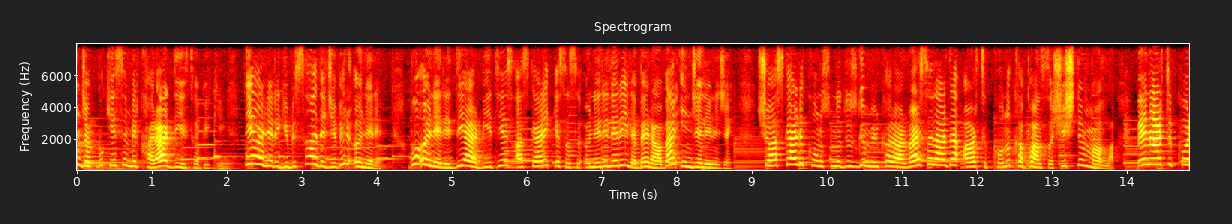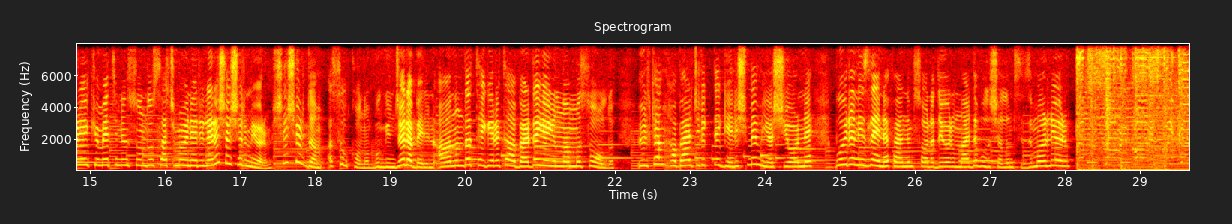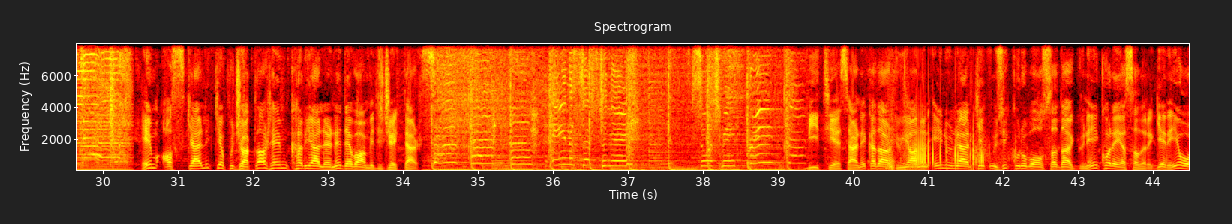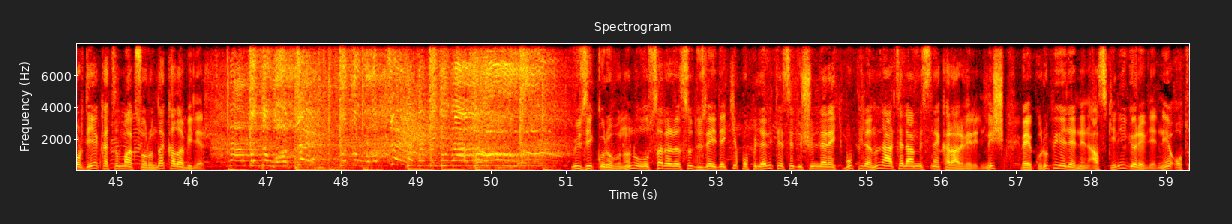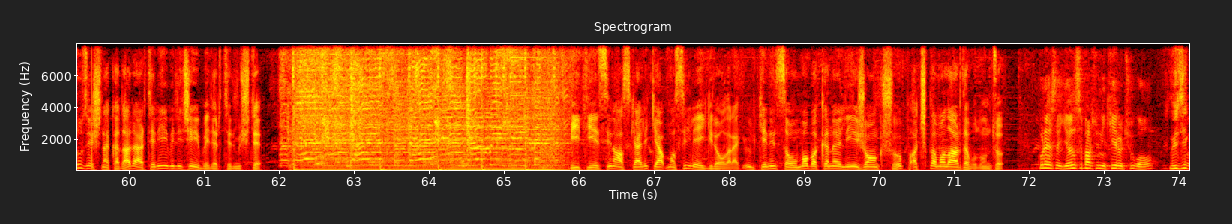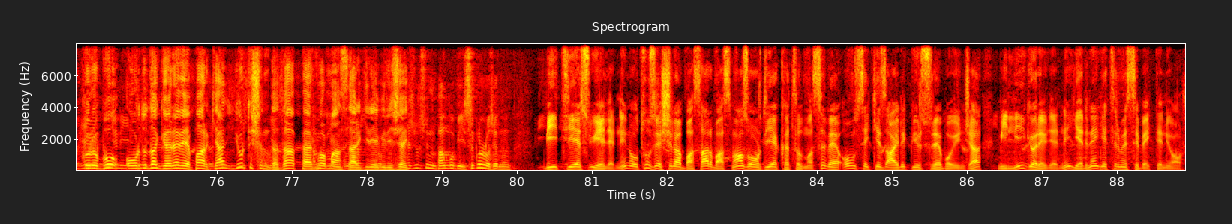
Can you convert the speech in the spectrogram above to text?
Ancak bu kesin bir karar değil tabii ki. Diğerleri gibi sadece bir öneri. Bu öneri diğer BTS askerlik yasası önerileriyle beraber incelenecek. Şu askerlik konusunda düzgün bir karar verseler de artık konu kapansa şiştim valla. Ben artık Kore hükümetinin sunduğu saçma önerilere şaşırmıyorum. Şaşırdığım asıl konu bu güncel haberin anında TGRT Haber'de yayınlanması oldu. Ülkem habercilikte gelişme mi yaşıyor ne? Buyurun izleyin efendim sonra da yorumlarda buluşalım sizi morluyorum. Hem askerlik yapacaklar hem kariyerlerine devam edecekler. BTS her ne kadar dünyanın en ünlü erkek müzik grubu olsa da Güney Kore yasaları gereği orduya katılmak zorunda kalabilir. Müzik grubunun uluslararası düzeydeki popülaritesi düşünülerek bu planın ertelenmesine karar verilmiş ve grup üyelerinin askeri görevlerini 30 yaşına kadar erteleyebileceği belirtilmişti. BTS'in askerlik yapması ile ilgili olarak ülkenin Savunma Bakanı Lee Jong-shup açıklamalarda bulundu. Müzik grubu orduda görev yaparken yurt dışında da performans sergileyebilecek. BTS üyelerinin 30 yaşına basar basmaz orduya katılması ve 18 aylık bir süre boyunca milli görevlerini yerine getirmesi bekleniyor.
